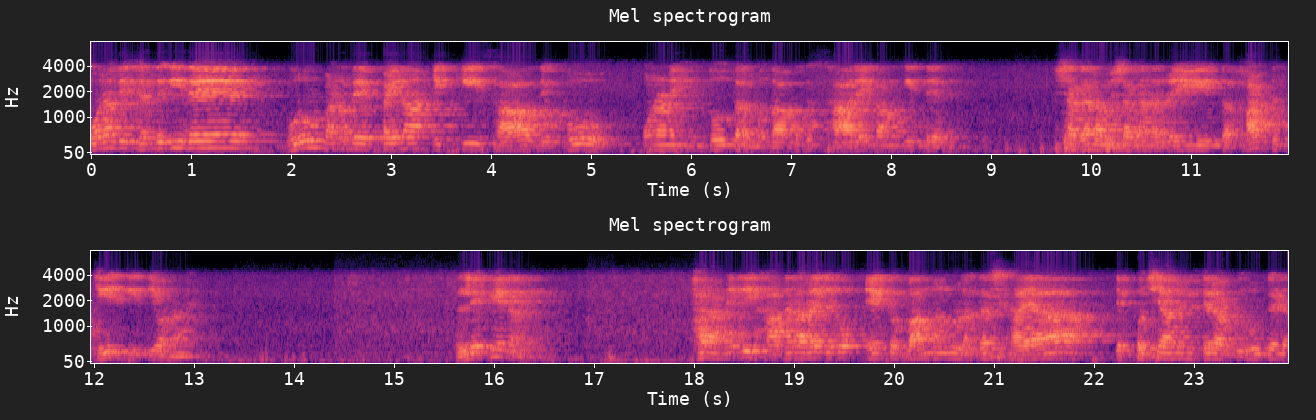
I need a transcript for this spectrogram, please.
ਉਹਨਾਂ ਦੀ ਜ਼ਿੰਦਗੀ ਦੇ ਗੁਰੂ ਬਣਦੇ ਪਹਿਲਾਂ 21 ਸਾਲ ਦੇਖੋ, ਉਹਨਾਂ ਨੇ ਹਿੰਦੂ ਧਰਮ ਮੁਤਾਬਕ ਸਾਰੇ ਕੰਮ ਕੀਤੇ ਨੇ। ਸ਼ਗਨ ਅਪਸ਼ਗਨ, ਰੀਤ, ਹਰ ਚੀਜ਼ ਕੀਤੀ ਉਹਨਾਂ ਨੇ। ਲੇਕਿਨ ਹਰਾਨੇ ਦੀ ਹੱਦ ਨਾ ਰਹੀ, ਜਦੋਂ ਇੱਕ ਬਾਹਮਣ ਨੂੰ ਲੰਗਰ ਛਕਾਇਆ ਤੇ ਪੁੱਛਿਆ ਉਹਨੇ ਤੇਰਾ ਗੁਰੂ ਕਿਹੜਾ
